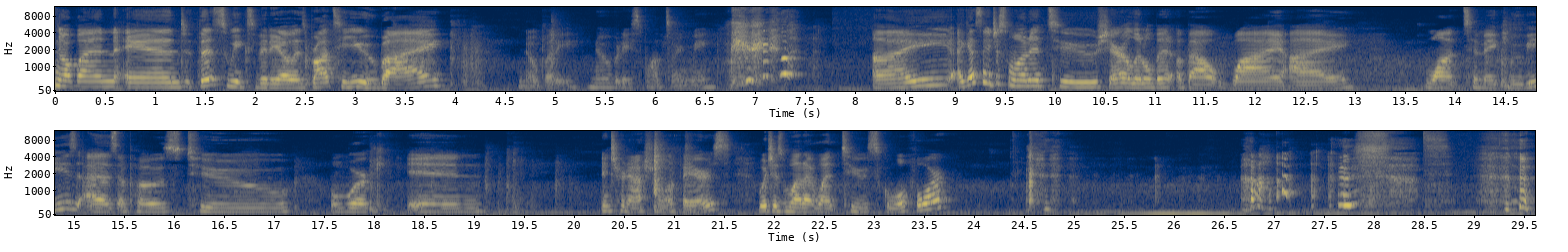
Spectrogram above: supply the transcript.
Noben and this week's video is brought to you by nobody. Nobody sponsoring me. I I guess I just wanted to share a little bit about why I want to make movies as opposed to work in international affairs, which is what I went to school for.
